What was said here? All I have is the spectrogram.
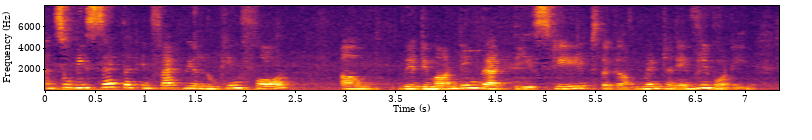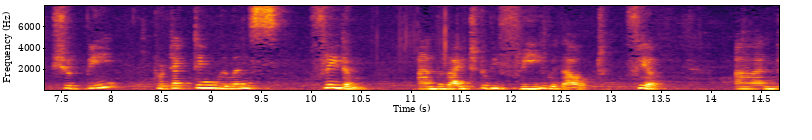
And so we said that in fact we are looking for, um, we are demanding that the state, the government and everybody should be protecting women's freedom and the right to be free without fear. And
